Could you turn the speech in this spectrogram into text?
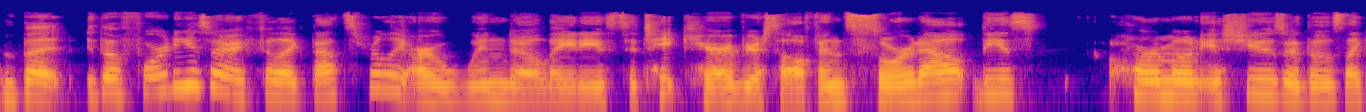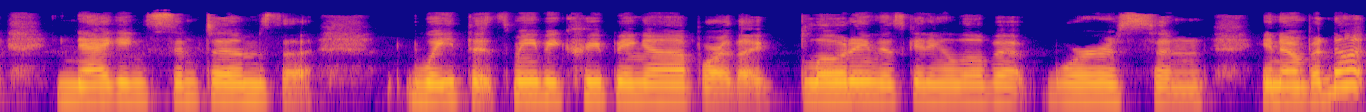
but the 40s are, I feel like that's really our window, ladies, to take care of yourself and sort out these hormone issues or those like nagging symptoms, the weight that's maybe creeping up or the bloating that's getting a little bit worse and you know but not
